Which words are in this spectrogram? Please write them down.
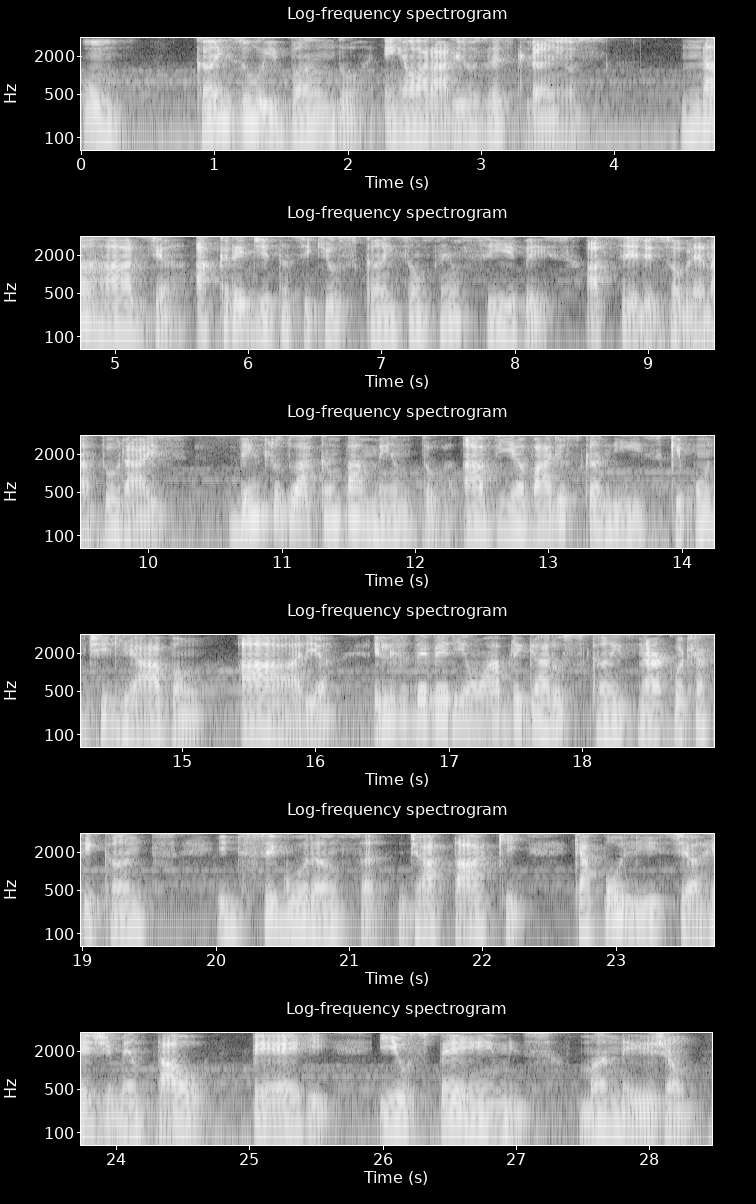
1. Um, cães uivando em horários estranhos. Na Ásia, acredita-se que os cães são sensíveis a seres sobrenaturais. Dentro do acampamento havia vários canis que pontilhavam a área. Eles deveriam abrigar os cães narcotraficantes e de segurança de ataque que a polícia regimental PR e os PMs manejam.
